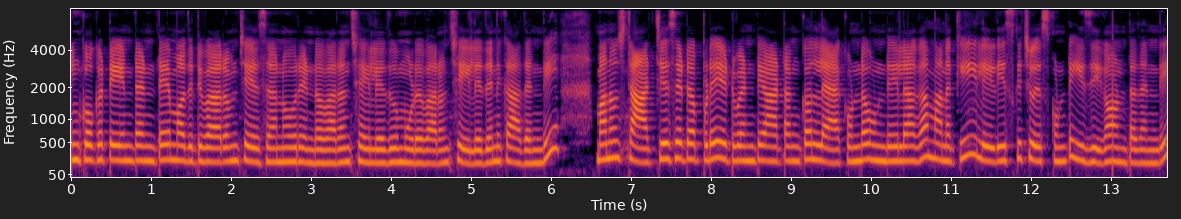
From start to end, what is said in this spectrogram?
ఇంకొకటి ఏంటంటే మొదటి వారం చేశాను రెండో వారం చేయలేదు మూడో వారం చేయలేదని కాదండి. మనం స్టార్ట్ చేసేటప్పుడే ఎటువంటి ఆటంకం లేకుండా ఉండేలాగా మనకి లేడీస్కి చేసుకుంటే ఈజీగా ఉంటుందండి.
